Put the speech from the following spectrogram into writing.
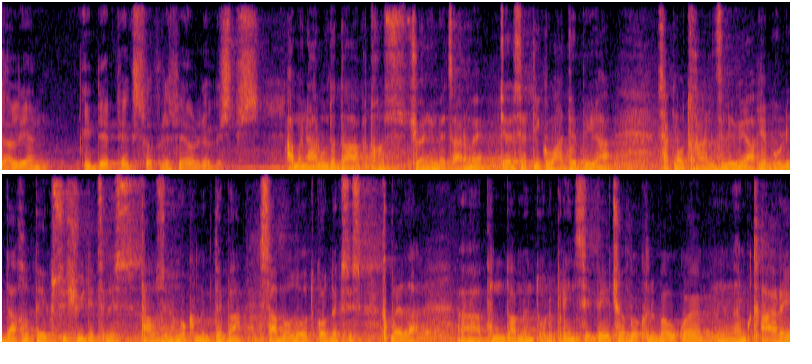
ძალიან დიდ ეფექტს სოფლის მეურნეობისთვის. ამან არ უნდა დააფრთხოს ჩვენი მეწარმე, ჯერ ესეთი გვადებია, საკმაოდ ხანგრძლივი აღებული და ახლა 6-7 წლის თავზე მოქმედდება საბოლოოდ კოდექსის ყველა ფუნდამენტური პრინციპი. ჩვენ გვექნება უკვე მყარი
